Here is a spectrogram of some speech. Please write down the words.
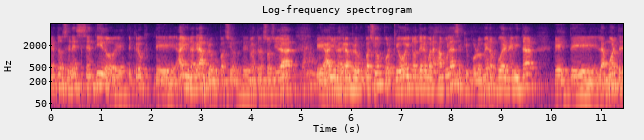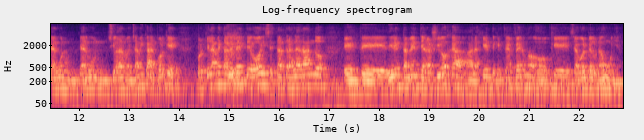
Entonces, en ese sentido, este, creo que eh, hay una gran preocupación de nuestra sociedad, eh, hay una gran preocupación porque hoy no tenemos las ambulancias que por lo menos pueden evitar este, la muerte de algún, ciudadano de Chamical. ¿Por qué? Porque lamentablemente hoy se está trasladando este, directamente a La Rioja a la gente que está enferma o que se ha golpeado una uña.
